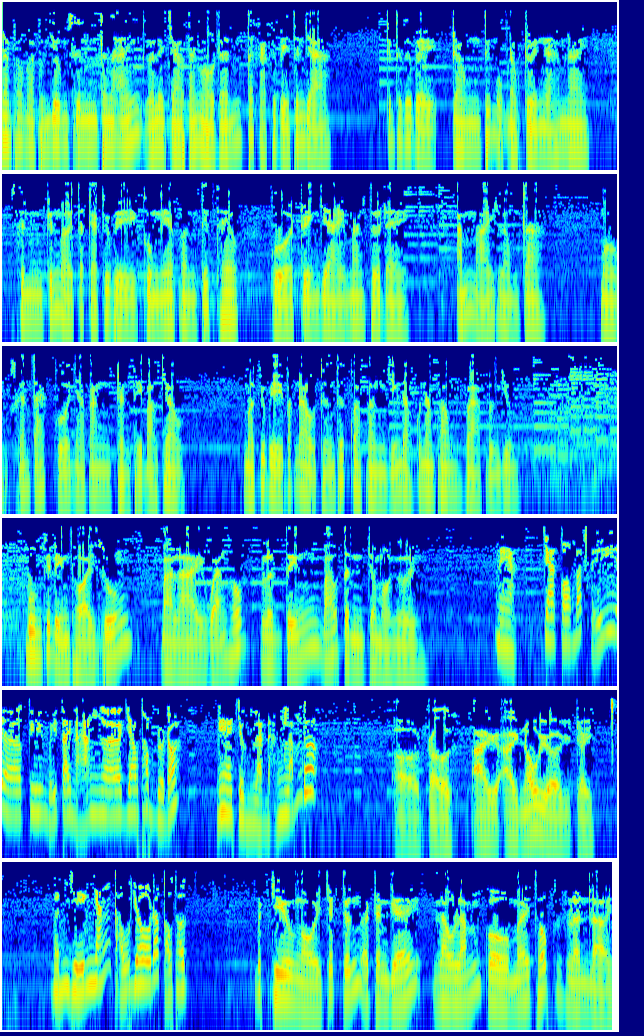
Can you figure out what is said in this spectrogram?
Nam Phong và Phượng Dung xin thân ái gửi lời chào tái ngộ đến tất cả quý vị thính giả. Kính thưa quý vị, trong tiết mục đọc truyện ngày hôm nay, xin kính mời tất cả quý vị cùng nghe phần tiếp theo của truyện dài mang tựa đề Ấm mãi lòng ta, một sáng tác của nhà văn Trần Thị Bảo Châu. Mời quý vị bắt đầu thưởng thức qua phần diễn đọc của Nam Phong và Phượng Dung. Buông cái điện thoại xuống, bà lại quảng hốt lên tiếng báo tin cho mọi người. Nè, cha con bác sĩ uh, Kiên bị tai nạn uh, giao thông rồi đó. Nghe chừng là nặng lắm đó. Ờ trời, ai ai nói uh, với chị? Bệnh viện nhắn cậu vô đó cậu thực. Bích Chiêu ngồi chết cứng ở trên ghế, lâu lắm cô mới thốt lên lời.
